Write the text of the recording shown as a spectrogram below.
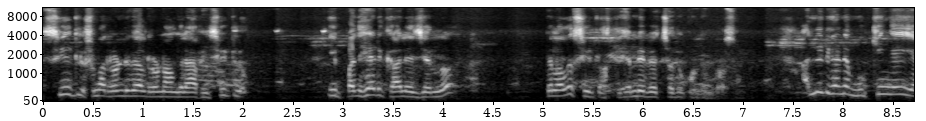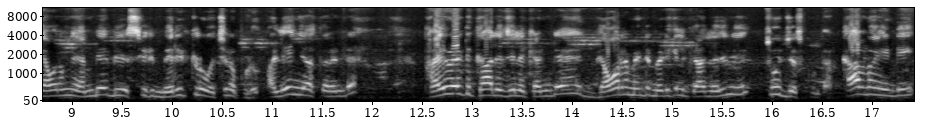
సీట్లు సుమారు రెండు వేల రెండు వందల యాభై సీట్లు ఈ పదిహేడు కాలేజీల్లో పిల్లలకు సీట్లు వస్తాయి ఎంబీబీఎస్ చదువుకోవడం కోసం. అన్నిటికంటే ముఖ్యంగా ఎవరన్నా ఎంబీబీఎస్ సీట్ మెరిట్లో వచ్చినప్పుడు వాళ్ళు ఏం చేస్తారంటే ప్రైవేట్ కాలేజీల కంటే గవర్నమెంట్ మెడికల్ కాలేజీని చూజ్ చేసుకుంటారు. కారణం ఏంటి?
